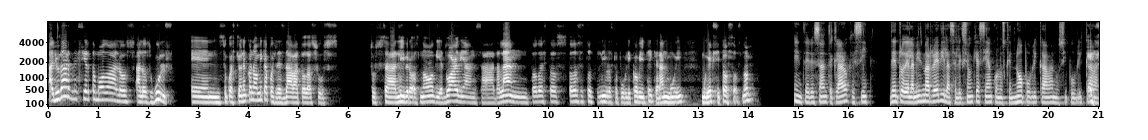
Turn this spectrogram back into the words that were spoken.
ayudar de cierto modo a los, a los Wolf en su cuestión económica, pues les daba todas sus, sus ah, libros, ¿no? The Edwardians, uh, The Land, todos estos, todos estos libros que publicó Vita y que eran muy, muy exitosos, ¿no? Interesante, claro que sí. Dentro de la misma red y la selección que hacían con los que no publicaban o sí publicaban.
